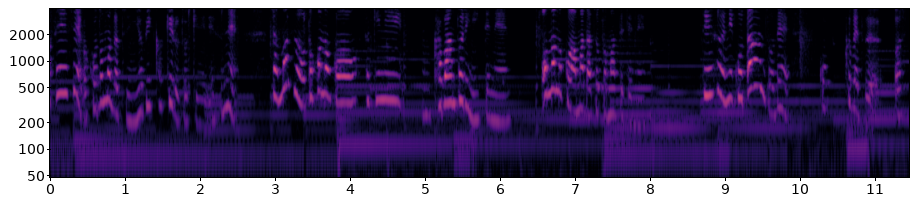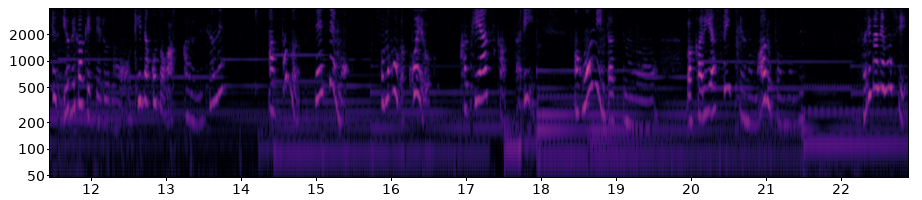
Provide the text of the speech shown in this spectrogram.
先生が子供たちに呼びかける時にですねじゃあまず男の子先にカバン取りに行ってね女の子はまだちょっと待っててねっていう風にこう男女でこう区別をして呼びかけてるのを聞いたことがあるんですよね。まあ、多分先生もその方が声をかけやすかったり、まあ、本人たちも分かりやすいっていうのもあると思うんです。それがねもし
